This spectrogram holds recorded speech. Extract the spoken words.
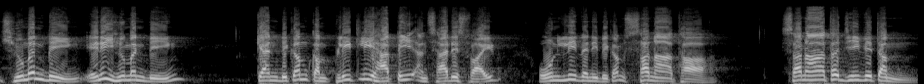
human being, any human being, can become completely happy and satisfied only when he becomes sanatha. Sanatha jivitam.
